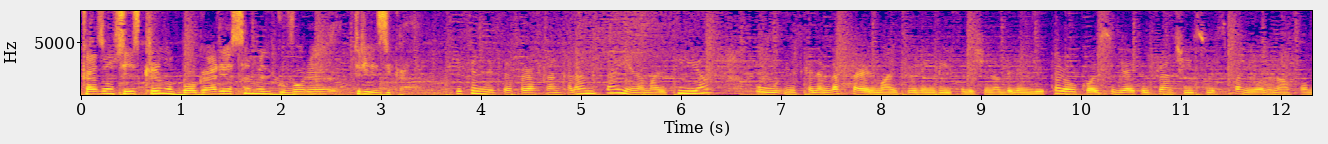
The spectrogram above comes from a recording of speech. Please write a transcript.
Казвам се Искрен от България съм и говоря три езика. Jisim nisefera Franka Lanza, jiena Maltija u nitkellem l-aktar il-Malti u l-Ingliż li xina bilingwi, pero wkoll studjajt il-Franċiż u l-Ispanjol u nafhom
